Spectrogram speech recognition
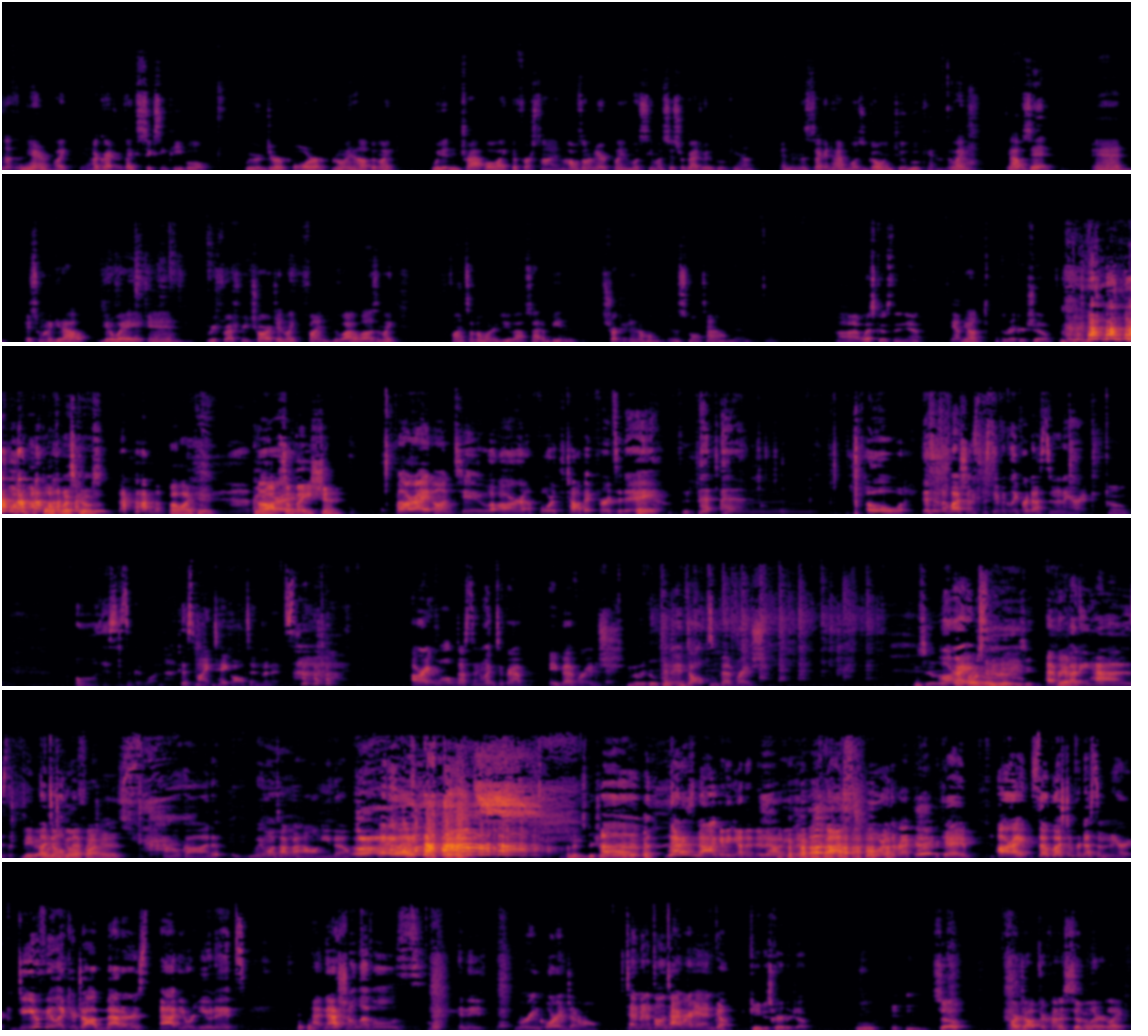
Was nothing there. Like I graduated with like sixty people. We were dirt poor growing up, and like we didn't travel. Like the first time I was on an airplane was seeing my sister graduate boot camp, and then the second time was going to boot camp. Like that was it. And I just want to get out, get away, and refresh, recharge, and like find who I was, and like find something I wanted to do outside of being structured in a home in a small town. Uh, West Coast, then, yeah. Yep. Yep, Let the record show. Both West Coast. I like it. Good All right. observation. All right, on to our fourth topic for today. oh, this is a question specifically for Dustin and Eric. Oh. Oh, this is a good one. This might take all 10 minutes. all right, well, Dustin went to grab a beverage, There we go. an adult beverage. We'll see how it. All right. Or it's going to be really easy. Everybody has Maybe I adult go beverages. minutes. Oh, God. We won't talk about how long you go. Oh! Anyway. I'm in this picture. Um, like that is not getting edited out either. Just for the record, okay? All right. So, question for Dustin and Eric: Do you feel like your job matters at your unit, at national levels, in the Marine Corps in general? Ten minutes on the timer and go. Can you describe your job? Ooh. So our jobs are kind of similar, like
